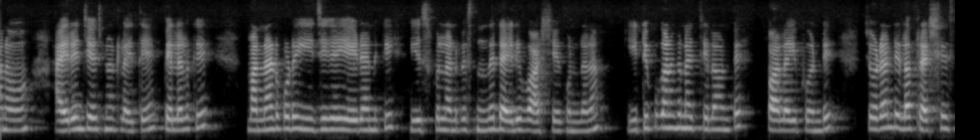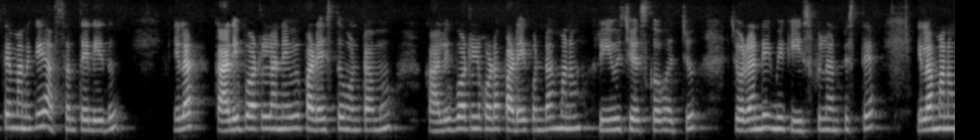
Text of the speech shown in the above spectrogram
మనం ఐరన్ చేసినట్లయితే పిల్లలకి మన్నాడు కూడా ఈజీగా వేయడానికి యూస్ఫుల్ అనిపిస్తుంది. డైలీ వాష్ చేయకుండా ఈ టిప్ కనుక నచ్చేలా ఉంటే ఫాలో అయిపోండి. చూడండి ఇలా ఫ్రెష్ చేస్తే మనకి అస్సలు తెలియదు ఇలా ఖాళీ బాటిల్ అనేవి పడేస్తూ ఉంటాము. ఖాళీ బాటిల్ కూడా పడేయకుండా మనం రీయూజ్ చేసుకోవచ్చు. చూడండి మీకు యూస్ఫుల్ అనిపిస్తే ఇలా మనం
